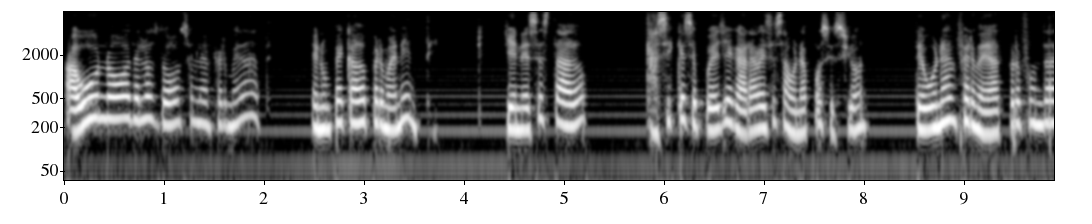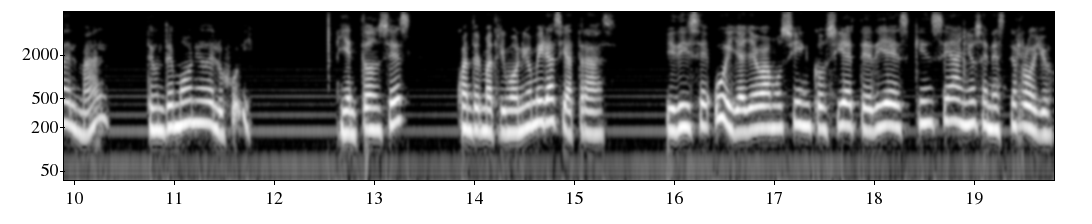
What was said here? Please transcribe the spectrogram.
a uno de los dos en la enfermedad, en un pecado permanente. Y en ese estado casi que se puede llegar a veces a una posesión de una enfermedad profunda del mal, de un demonio de lujuria. Y entonces, cuando el matrimonio mira hacia atrás y dice, uy, ya llevamos 5, 7, 10, 15 años en este rollo,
